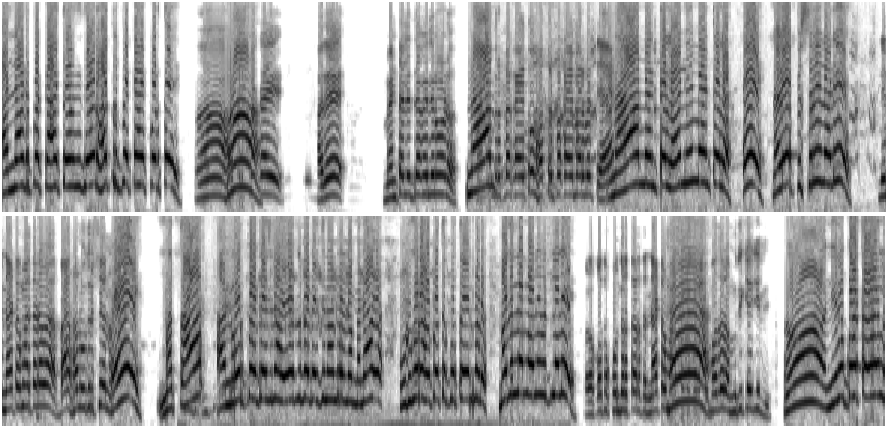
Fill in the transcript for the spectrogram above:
ಹನ್ನೆರಡು ರೂಪಾಯಿ ಕಾಯಿ ತಗೊಂಡಿದ್ದೇವ್ರ ಹತ್ತು ರೂಪಾಯಿ ಕಾಯಿ ಕೊಡ್ತೇವಿ. ಹಾ ಹಾ. ರೂಪಾಯಿ ಕಾಯಿ. ಅದೇ ಮೆಂಟಲ್ ಇದ್ದಾಗ ಇದೆ ನೋಡು. ನಾ ಹತ್ತು ರೂಪಾಯಿ ಕಾಯಿ ತಗೊಂಡ್ ಹತ್ತು ರೂಪಾಯಿ ಕಾಯಿ ಮಾರ್ಬಿಡ್ತೆ? ನಾ ಮೆಂಟಲ್ ನೀ ಮೆಂಟಲ್. ಏಯ್ ನಡೆ ಪಿಸ್ರಿ ನಡಿ. ನೀನ್ ನಾಟಕ ಮಾತಾಡವ ಬಾ ಹಲ್ಲು ಉದ್ರಿಸೇನು. ಏಯ್ ಮತ್ತ ಆ ನೂರ್ ರೂಪಾಯಿ ಡಜನ್ ಐವತ್ ರೂಪಾಯಿ ಡಜನ್ ಅಂದ್ರ ನಮ್ಮ ಮನ್ಯಾಗ ಹುಡುಗರು ಹಾಕೋತ ಕೂತ ಏನ್ ಮಾಡು? ಮೊದಲ ಮನೆ ಬಿಟ್ಲಿ ನಡಿ ಹೇಳ್ಕೊತ ಕುಂದಿರ್ತಾರ ಮಾತಾಡ್ತಿರ್ತಾರ ಮೊದಲ ಮುದುಕಿ ಆಗಿದಿ ಹಾ ನಿನಗ್ ಗೊತ್ತಾಗಲ್ಲ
